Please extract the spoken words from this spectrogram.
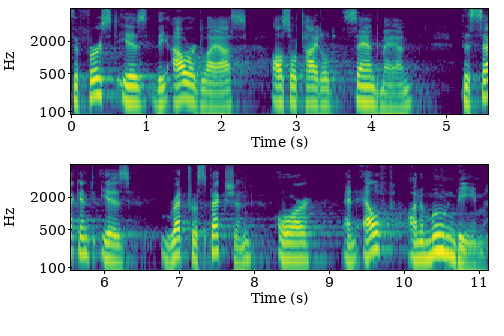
The first is The Hourglass, also titled Sandman. The second is Retrospection, or An Elf on a Moonbeam.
